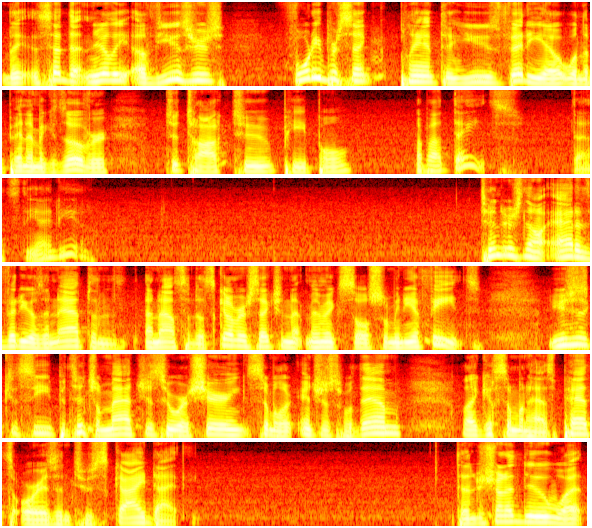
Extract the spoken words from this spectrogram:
they said that nearly of users 40% plan to use video when the pandemic is over to talk to people about dates. That's the idea. Tinder's now added videos and app and announced a Discover section that mimics social media feeds. Users can see potential matches who are sharing similar interests with them, like if someone has pets or is into skydiving. Tinder's trying to do what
